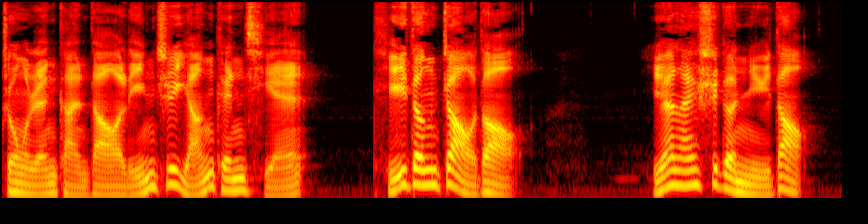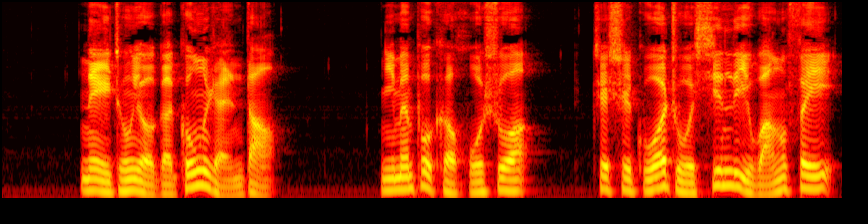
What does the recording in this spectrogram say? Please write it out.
众人赶到林之阳跟前，提灯照道：“原来是个女道。”内中有个工人道：“你们不可胡说，这是国主新立王妃，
